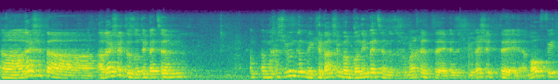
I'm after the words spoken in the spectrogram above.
הרשת, הרשת הזאת היא בעצם, המחשבים גם, מכיוון שהם בונים בעצם איזושהי מערכת, אה, איזושהי רשת אה, אמורפית,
